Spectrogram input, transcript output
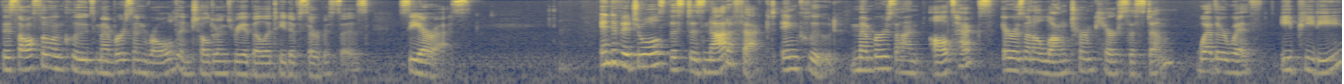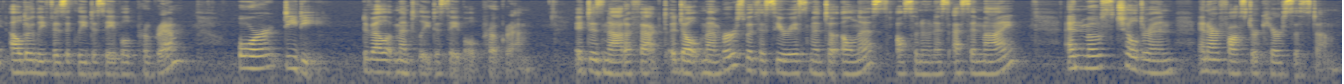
This also includes members enrolled in Children's Rehabilitative Services, CRS. Individuals this does not affect include members on ALTCS, Arizona Long Term Care System, whether with EPD, Elderly Physically Disabled Program, or DD, Developmentally Disabled Program. It does not affect adult members with a serious mental illness, also known as SMI, and most children in our foster care system.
